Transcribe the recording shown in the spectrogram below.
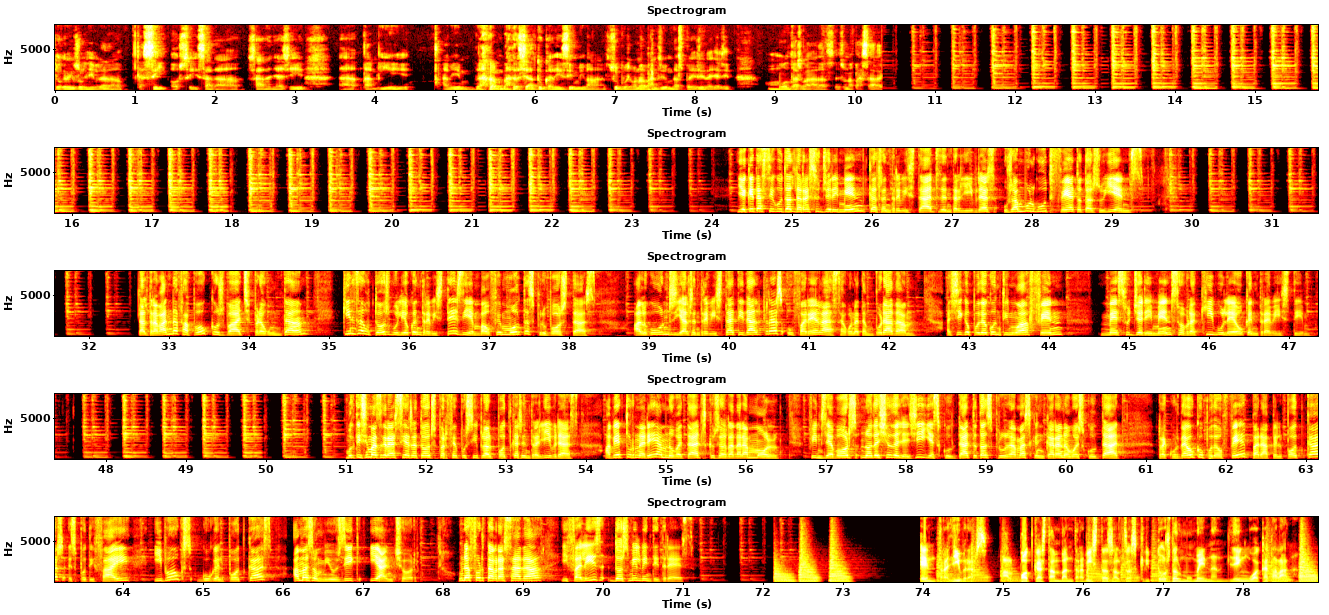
jo crec que és un llibre que sí o sí s'ha de, de llegir. Eh, a mi a mi em va deixar tocadíssim i va suposar un abans i un després i l'he llegit moltes vegades. És una passada. I aquest ha sigut el darrer suggeriment que els entrevistats d'Entre Llibres us han volgut fer a tots els oients. D'altra banda, fa poc us vaig preguntar quins autors volíeu que entrevistés i em vau fer moltes propostes. Alguns ja els he entrevistat i d'altres ho faré a la segona temporada. Així que podeu continuar fent més suggeriments sobre qui voleu que entrevisti. Moltíssimes gràcies a tots per fer possible el podcast Entre Llibres. Aviat tornaré amb novetats que us agradaran molt. Fins llavors, no deixeu de llegir i escoltar tots els programes que encara no heu escoltat. Recordeu que ho podeu fer per Apple Podcast, Spotify, iVoox, Google Podcast, Amazon Music i Anchor. Una forta abraçada i feliç 2023! Entre llibres, el podcast amb entrevistes als escriptors del moment en llengua catalana.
